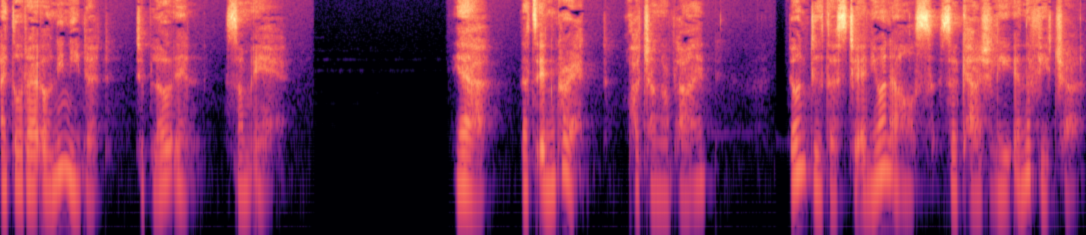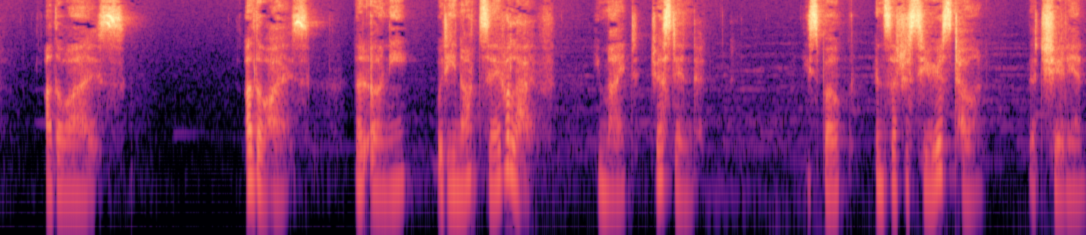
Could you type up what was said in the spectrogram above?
I thought I only needed to blow in some air. Yeah, that's incorrect, Hua Cheng replied. Don't do this to anyone else so casually in the future. Otherwise. Otherwise, not only would he not save a life, he might just end it. He spoke in such a serious tone that Xie Lian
